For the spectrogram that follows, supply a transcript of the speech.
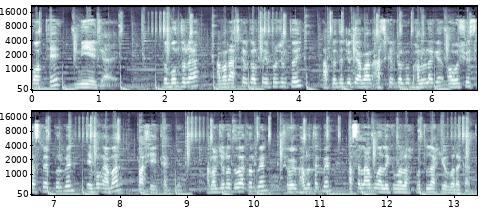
পথে নিয়ে যায়। তো বন্ধুরা আমার আজকের গল্প এ পর্যন্তই। আপনাদের যদি আমার আজকের গল্প ভালো লাগে, অবশ্যই সাবস্ক্রাইব করবেন এবং আমার পাশেই থাকবেন। আমার জন্য দোয়া করবেন। সবাই ভালো থাকবেন। আসসালামু আলাইকুম রহমতুল্লাহ বারাকাতু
